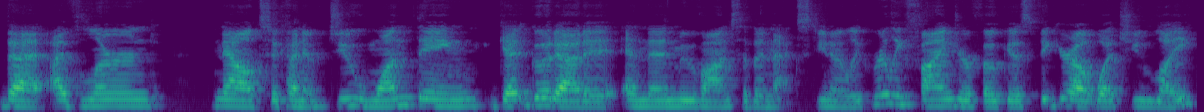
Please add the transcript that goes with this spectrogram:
that I've learned now to kind of do one thing, get good at it, and then move on to the next. You know, like really find your focus, figure out what you like.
